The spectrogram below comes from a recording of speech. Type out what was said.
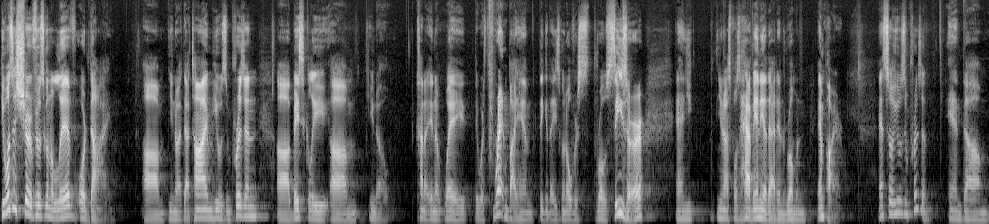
he wasn't sure if he was going to live or die. Um, you know, at that time he was in prison, uh, basically, um, you know, kind of in a way, they were threatened by him, thinking that he's going to overthrow Caesar, and you, you're not supposed to have any of that in the Roman Empire. And so he was in prison. And, um,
